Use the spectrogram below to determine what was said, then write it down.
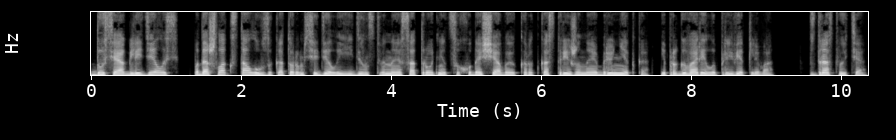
Дуся огляделась, подошла к столу, за которым сидела единственная сотрудница, худощавая короткостриженная брюнетка, и проговорила приветливо. «Здравствуйте.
